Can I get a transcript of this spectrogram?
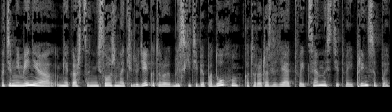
но тем не менее, мне кажется, несложно найти людей, которые близки тебе по духу, которые разделяют твои ценности, твои принципы.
